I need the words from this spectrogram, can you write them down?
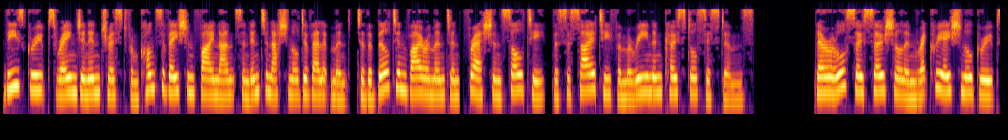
These groups range in interest from conservation finance and international development, to the built environment and fresh and salty, the Society for Marine and Coastal Systems. There are also social and recreational groups,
